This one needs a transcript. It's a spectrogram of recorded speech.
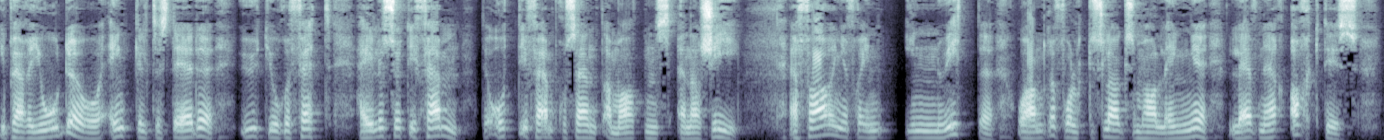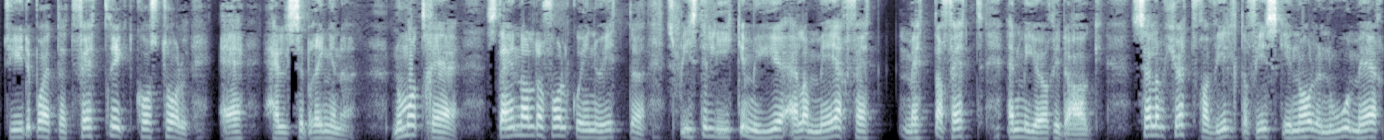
I perioder og enkelte steder utgjorde fett hele 75-85% av matens energi. Erfaringer fra inuitter og andre folkeslag som har lenge levd nær Arktis, tyder på at et fettrikt kosthold er helsebringende. Nummer tre. Steinalderfolk og inuitter spiste like mye eller mer fett, metta fett enn vi gjør i dag. Selv om kjøtt fra vilt og fisk inneholder noe mer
